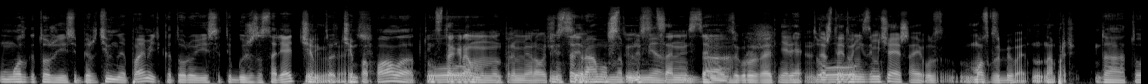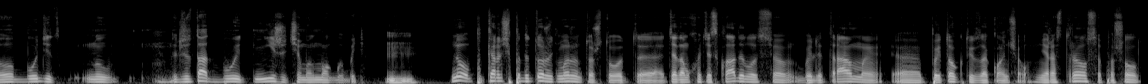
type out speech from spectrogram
у мозга тоже есть оперативная память, которую, если ты будешь засорять чем-то, чем попало, то... Инстаграмом, например, очень Инстаграмом, сильно, например, социальными сетями да. загружает нереально. То- Даже ты этого не замечаешь, а мозг забивает напрочь. Да, то будет, ну, результат будет ниже, чем он мог бы быть. Мгм. Ну, короче, подытожить можно то, что вот э, тебя там хоть и складывалось все, были травмы, э, по итогу ты закончил. Не расстроился, пошел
